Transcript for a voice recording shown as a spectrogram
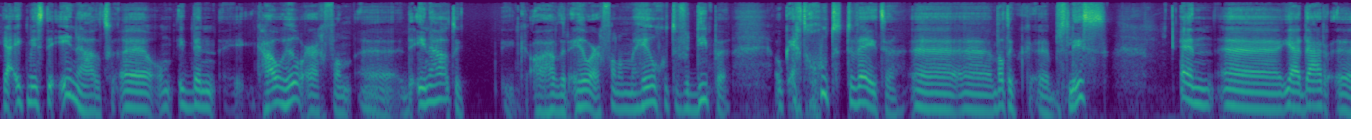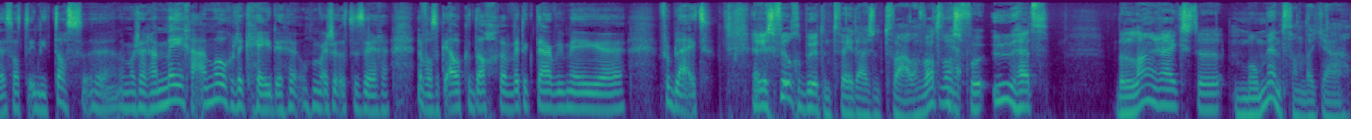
ja, ik mis de inhoud. Eh, om, ik, ben, ik hou heel erg van de inhoud. Ik, ik hou er heel erg van om me heel goed te verdiepen. Ook echt goed te weten wat ik beslis. En eh, ja, daar eh, zat in die tas, laat maar zeggen, mega aan mogelijkheden, om maar zo te zeggen. Dan was ik elke dag, werd ik daar weer mee verblijd. Er is veel gebeurd in 2012. Wat was Ja. voor u het belangrijkste moment van dat jaar?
